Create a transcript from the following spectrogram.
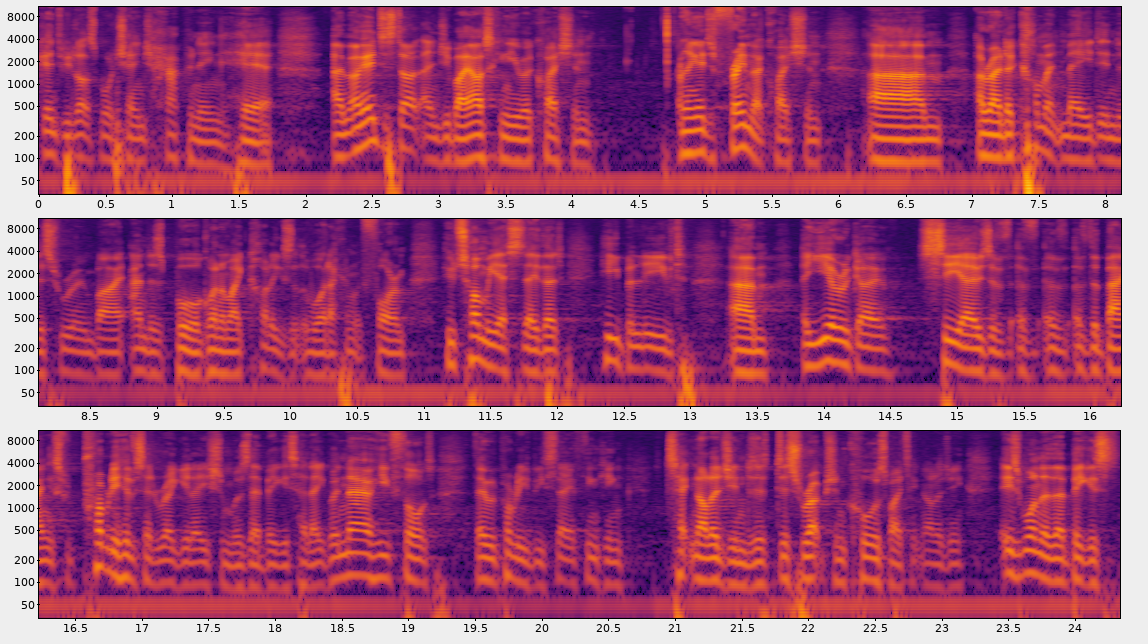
going to be lots more change happening here. Um, I'm going to start, Anju, by asking you a question. I'm going to frame that question um, around a comment made in this room by Anders Borg, one of my colleagues at the World Economic Forum, who told me yesterday that he believed um, a year ago CEOs of, of, of, the banks would probably have said regulation was their biggest headache, but now he thought they would probably be thinking technology and disruption caused by technology is one of the biggest,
